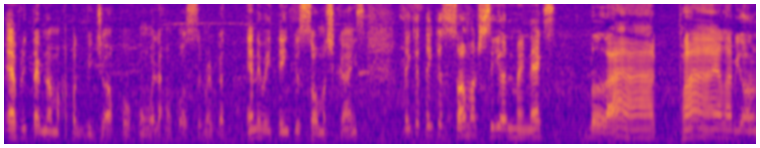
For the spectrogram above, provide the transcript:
every time na makapag-video ako kung wala akong customer. But anyway, thank you so much guys. Thank you, thank you so much. See you on my next vlog. Bye. I love you all.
